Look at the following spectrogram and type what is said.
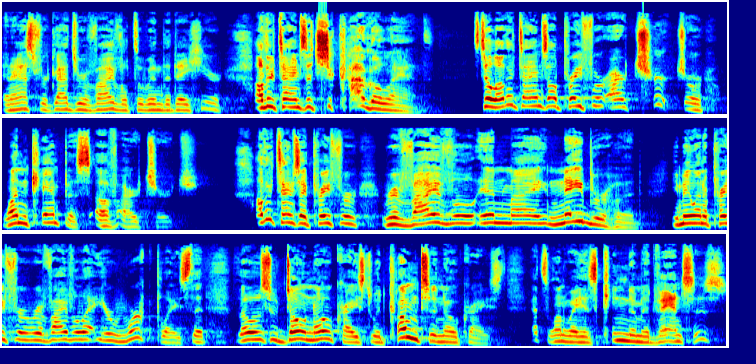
and ask for God's revival to win the day here. Other times, it's Chicagoland. Still, other times, I'll pray for our church or one campus of our church. Other times I pray for revival in my neighborhood. You may want to pray for revival at your workplace, that those who don't know Christ would come to know Christ. That's one way his kingdom advances.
